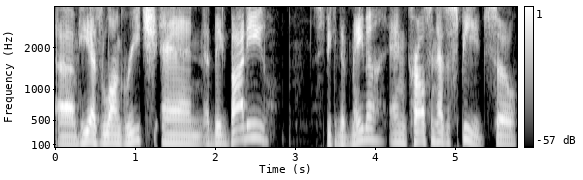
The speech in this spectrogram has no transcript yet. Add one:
Um, he has long reach and a big body. Speaking of Megna, and Karlsson has a speed. So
